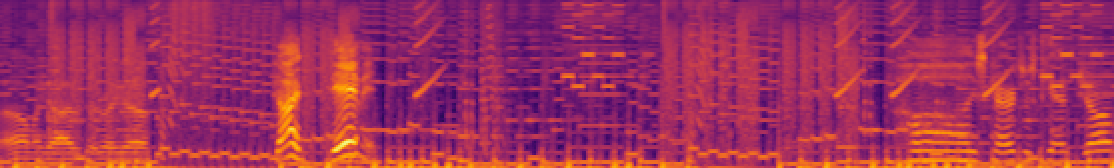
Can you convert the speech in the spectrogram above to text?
Oh my god, where do I go? God damn it! Oh, these characters can't jump.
